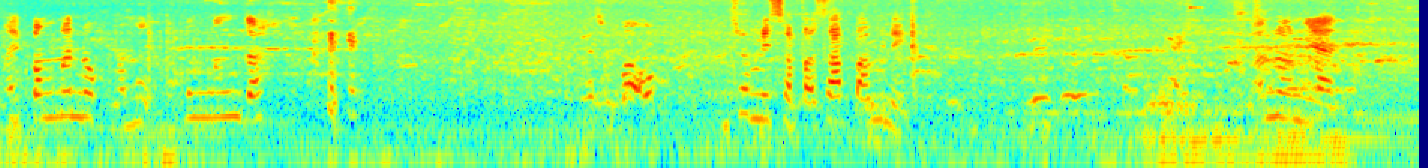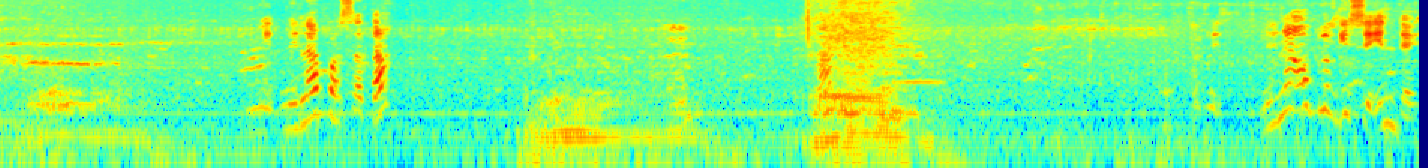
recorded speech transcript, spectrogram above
may pang manok, namukong mangga. Yes, bao. Ano siya, may sapa-sapa man eh. Ano yan? Ni- Nilapas na ta? Hmm? Ha? Ninaog lagi si Inday.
